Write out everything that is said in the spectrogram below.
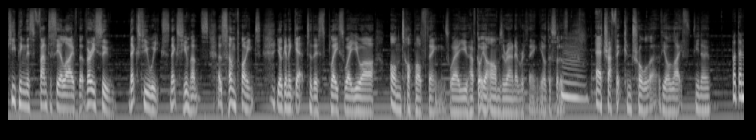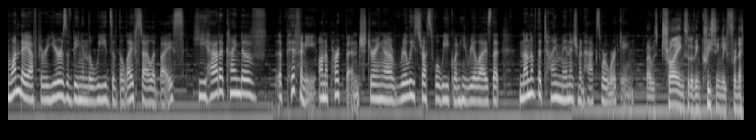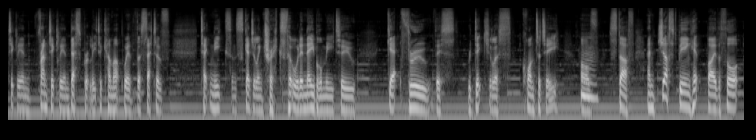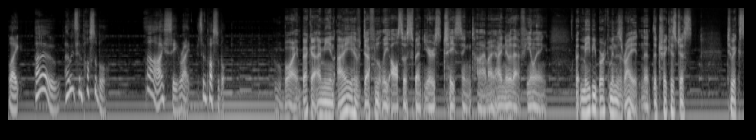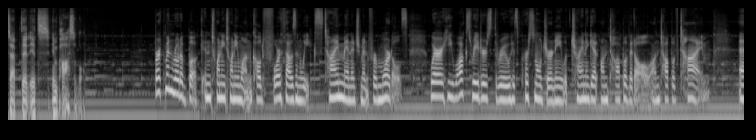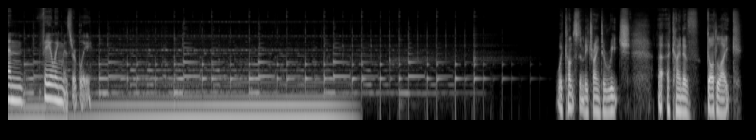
keeping this fantasy alive that very soon, next few weeks, next few months, at some point, you're going to get to this place where you are on top of things, where you have got your arms around everything. You're the sort of hmm. air traffic controller of your life, you know? But then one day, after years of being in the weeds of the lifestyle advice, he had a kind of epiphany on a park bench during a really stressful week when he realized that none of the time management hacks were working. I was trying sort of increasingly frenetically and frantically and desperately to come up with the set of techniques and scheduling tricks that would enable me to get through this ridiculous quantity of hmm. stuff. And just being hit by the thought like oh oh it's impossible. Oh i see right it's impossible Oh boy, Becca, I mean, I have definitely also spent years chasing time. I, I know that feeling. But maybe Burkeman is right, and that the trick is just to accept that it's impossible. Burkeman wrote a book in 2021 called 4,000 Weeks Time Management for Mortals, where he walks readers through his personal journey with trying to get on top of it all, on top of time, and failing miserably. We're constantly trying to reach a, a kind of godlike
